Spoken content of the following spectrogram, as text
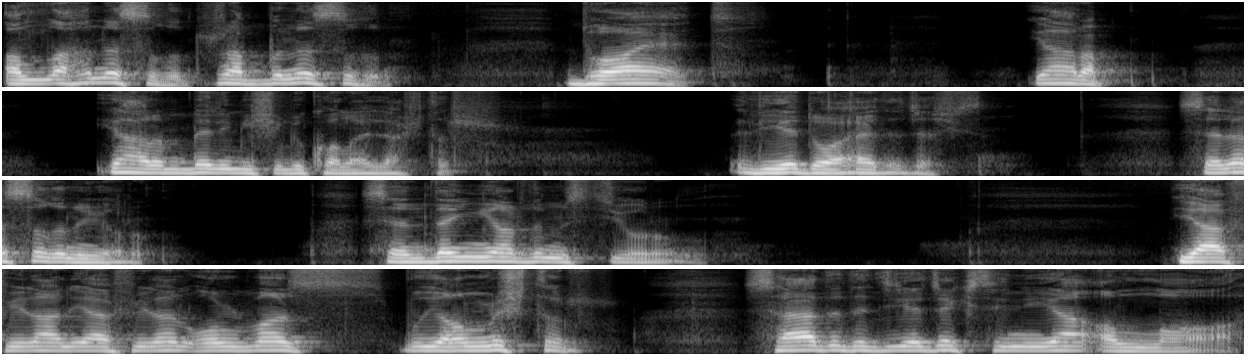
Allah'ına sığın, Rabbine sığın. Dua et. Ya Rab, yarın benim işimi kolaylaştır diye dua edeceksin. Sana sığınıyorum. Senden yardım istiyorum. Ya filan ya filan olmaz. Bu yanlıştır. Sadece diyeceksin ya Allah.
